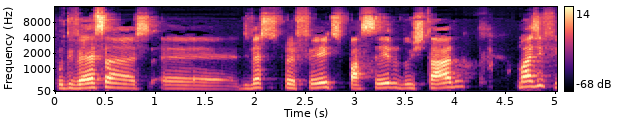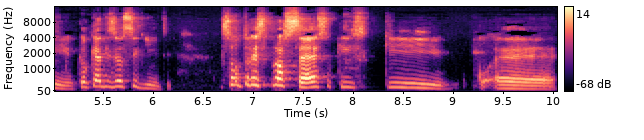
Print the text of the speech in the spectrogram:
por diversas, é, diversos prefeitos, parceiros do Estado, mas, enfim, o que eu quero dizer é o seguinte: são três processos que, que é,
